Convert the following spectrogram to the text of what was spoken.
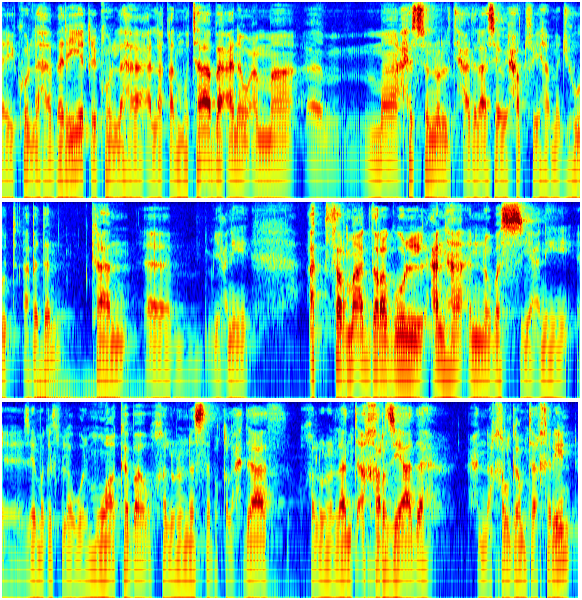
يكون لها بريق يكون لها على الأقل متابعة نوعا ما. ما أحس أنه الاتحاد الآسيوي يحط فيها مجهود ابدا. كان آه، يعني أكثر ما أقدر أقول عنها أنه بس يعني آه، زي ما قلت في الأول مواكبة وخلونا نستبق الأحداث وخلونا لا نتأخر زيادة إحنا خلقه متأخرين.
